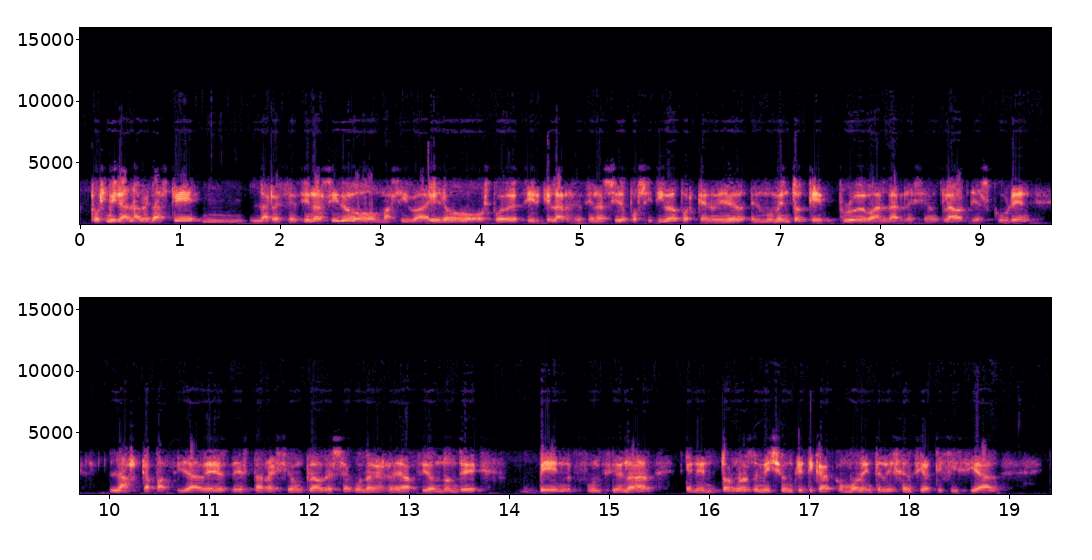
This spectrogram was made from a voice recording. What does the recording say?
Pues mira, la verdad es que mm, la recepción ha sido masiva, pero os puedo decir que la recepción ha sido positiva porque en el momento que prueban la región cloud descubren las capacidades de esta región cloud de segunda generación donde ven funcionar en entornos de misión crítica como la inteligencia artificial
